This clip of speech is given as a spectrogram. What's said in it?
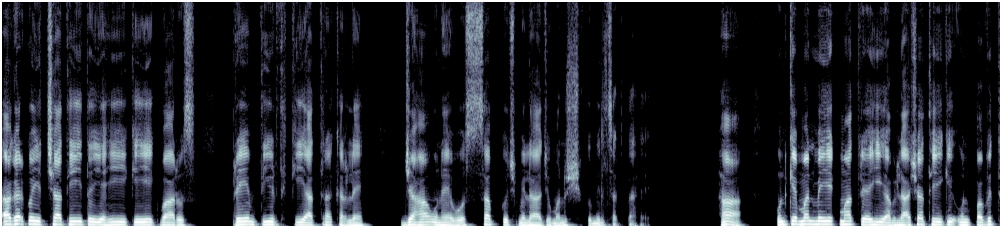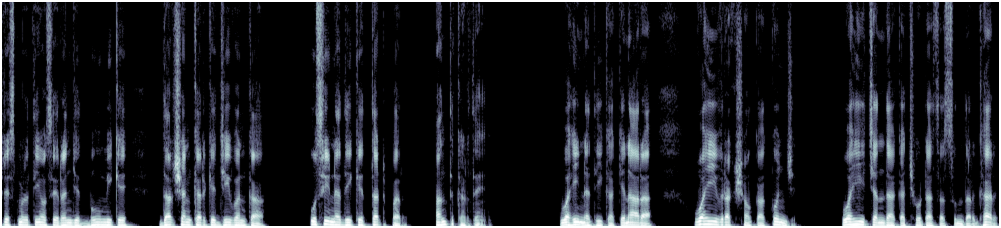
अगर कोई इच्छा थी तो यही कि एक बार उस प्रेम तीर्थ की यात्रा कर लें, जहाँ उन्हें वो सब कुछ मिला जो मनुष्य को मिल सकता है। हाँ उनके मन में एकमात्र यही अभिलाषा थी कि उन पवित्र स्मृतियों से रंजित भूमि के दर्शन करके जीवन का उसी नदी के तट पर अंत कर दें। वही नदी का किनारा, वही वृक्षों का कुंज, वही चंदा का छोटा सा सुंदर घर,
